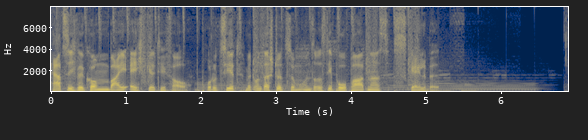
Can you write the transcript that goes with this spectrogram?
Herzlich willkommen bei Echtgeld TV, produziert mit Unterstützung unseres Depotpartners Scalable.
